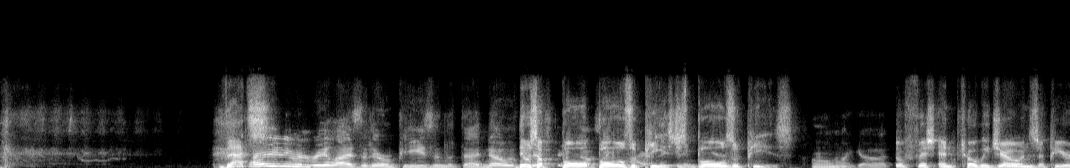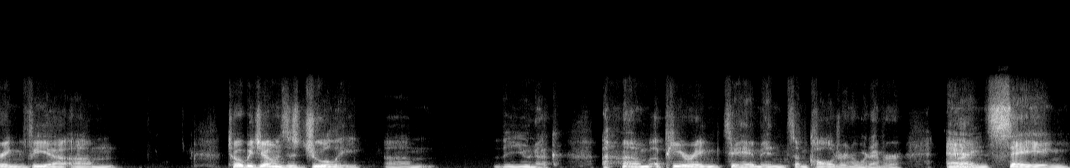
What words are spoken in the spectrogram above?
That's I didn't even realize that there were peas in the. I know there was a fish sticks, I bowl was like, bowls of why are they peas, just bowls of peas. Oh my god! So fish and Toby Jones appearing via um Toby Jones is Julie, um, the eunuch, um, appearing to him in some cauldron or whatever, and Right. saying,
